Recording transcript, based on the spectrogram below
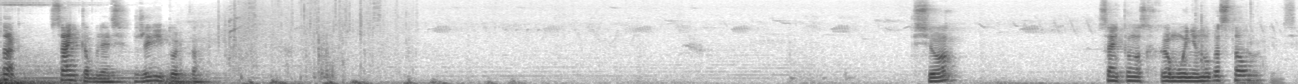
Так, Санька, блядь, живи только. Все. Санька у нас хромой немного стал. Торопимся.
